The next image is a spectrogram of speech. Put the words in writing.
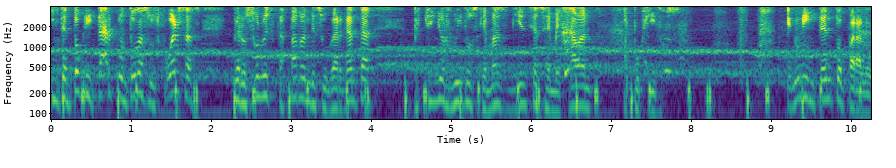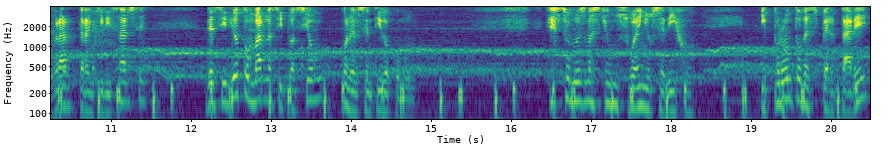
Intentó gritar con todas sus fuerzas, pero solo escapaban de su garganta pequeños ruidos que más bien se asemejaban a pujidos en un intento para lograr tranquilizarse, decidió tomar la situación con el sentido común. Esto no es más que un sueño, se dijo, y pronto despertaré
